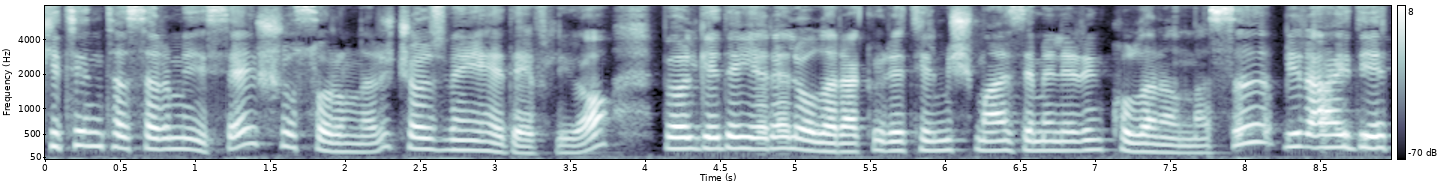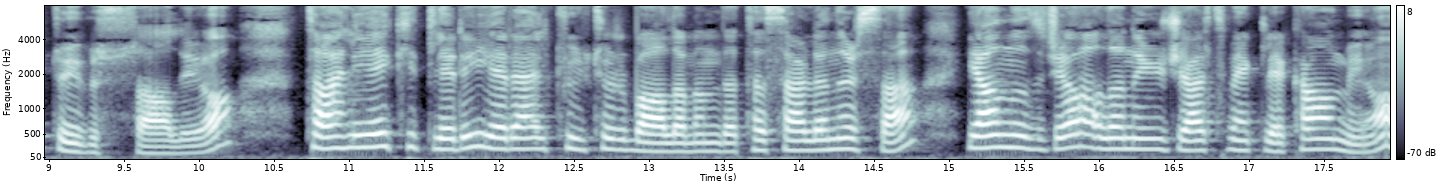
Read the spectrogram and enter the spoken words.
Kitin tasarımı ise şu sorunları çözmeyi hedefliyor. Bölgede yerel olarak üretilmiş malzemelerin kullanılması bir aidiyet duygusu sağlıyor. Tahliye kitleri yerel kültür bağlamında tasarlanırsa yalnızca alanı yüceltmekle kalmıyor,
